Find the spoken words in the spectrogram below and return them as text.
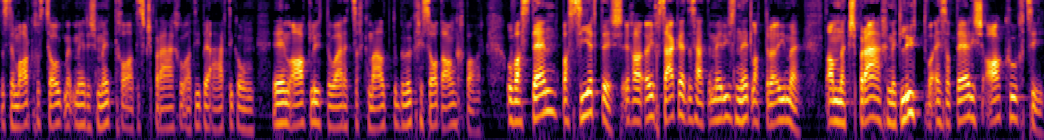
dass der Markus Zog mit mir ist mitgekommen an das Gespräch und an die Beerdigung. Ich habe ihm angerufen und er hat sich gemeldet. Ich bin wirklich so dankbar. Und was dann passiert ist, ich kann euch sagen, das hätten wir uns nicht träumen An einem Gespräch mit Leuten, die esoterisch angehaucht sind,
